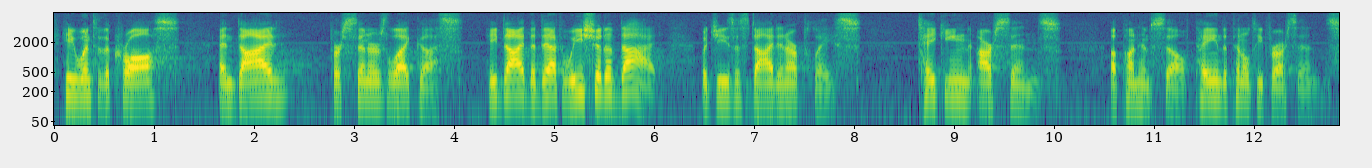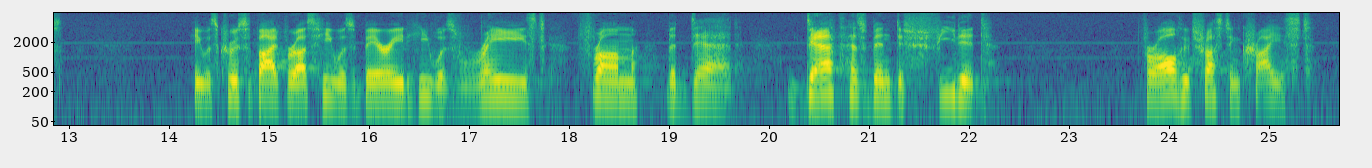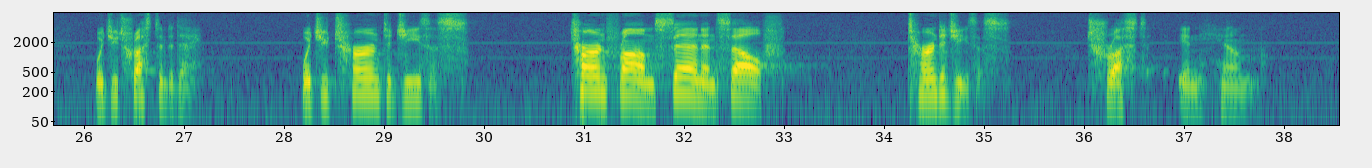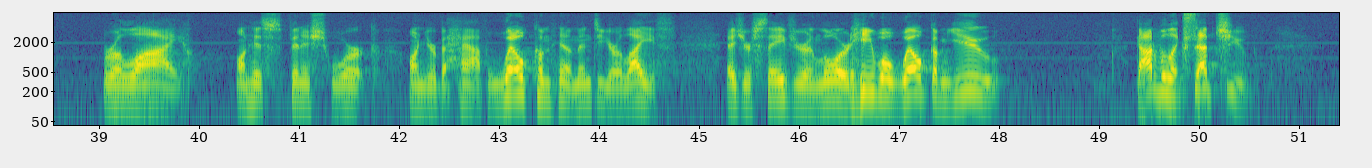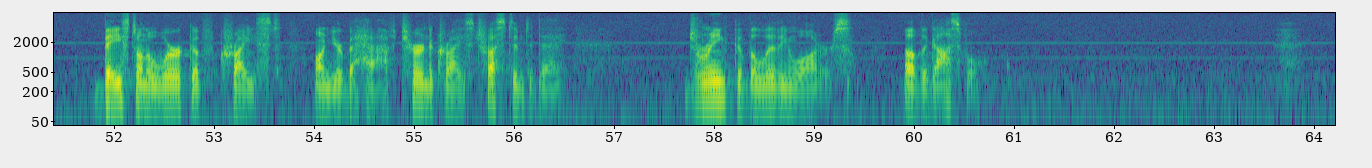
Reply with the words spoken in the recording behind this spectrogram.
He went to the cross and died for sinners like us. He died the death we should have died, but Jesus died in our place taking our sins upon himself, paying the penalty for our sins. He was crucified for us, he was buried, he was raised from the dead. Death has been defeated for all who trust in Christ. Would you trust him today? Would you turn to Jesus? Turn from sin and self. Turn to Jesus. Trust in him rely on his finished work on your behalf. Welcome him into your life as your Savior and Lord. He will welcome you. God will accept you based on the work of Christ on your behalf. Turn to Christ, trust him today. Drink of the living waters of the gospel.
